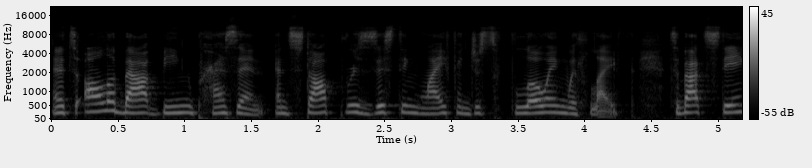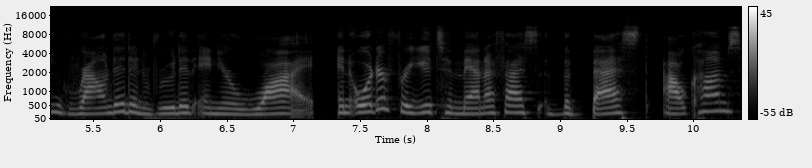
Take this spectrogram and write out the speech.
and it's all about being present and stop resisting life and just flowing with life. It's about staying grounded and rooted in your why. In order for you to manifest the best outcomes,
